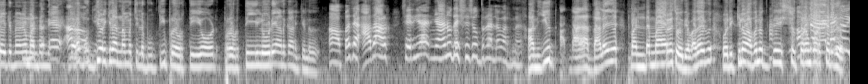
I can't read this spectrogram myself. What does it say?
ചോദിക്കുന്നവരെ ഇവിടെ ബുദ്ധി ഒരിക്കലും എണ്ണാൻ പറ്റില്ല. ബുദ്ധി പ്രവൃത്തിയോട് പ്രവൃത്തിയിലൂടെയാണ് കാണിക്കേണ്ടത്. ആ അപ്പൊ അതാണ് അതാ ശരിയാ ഞാൻ ഉദ്ദേശിച്ച ഉത്തരല്ല പറഞ്ഞത് ആ നീ അതാണ് പണ്ടന്മാരുടെ ചോദ്യം. അതായത് ഒരിക്കലും അവൻ ഉദ്ദേശിച്ച ഉത്തരം കൊടുക്കരുത്.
